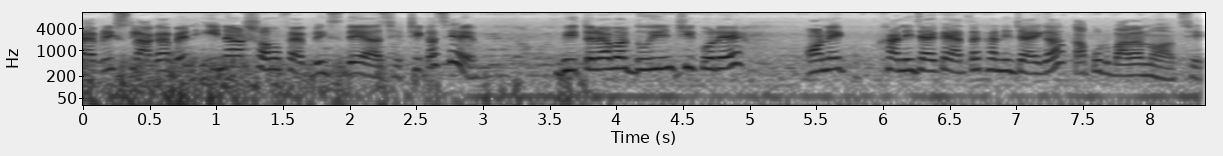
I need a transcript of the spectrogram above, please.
ফ্যাব্রিক্স লাগাবেন ইনার সহ ফ্যাব্রিক্স দেয়া আছে ঠিক আছে? ভিতরে আবার দুই ইঞ্চি করে অনেকখানি জায়গা এতখানি জায়গা কাপড় বাড়ানো আছে।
